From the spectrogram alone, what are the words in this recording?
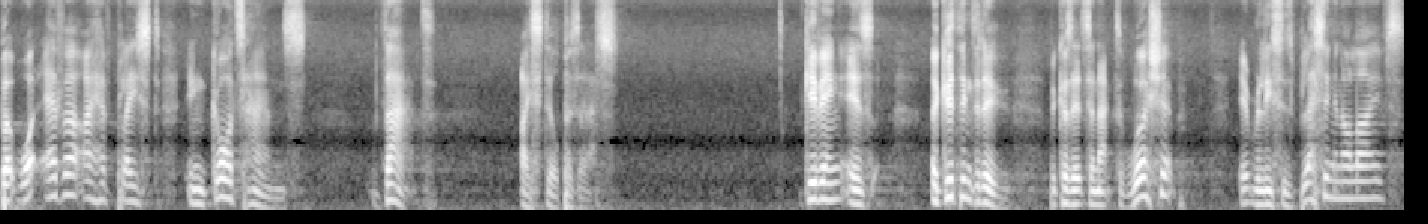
But whatever I have placed in God's hands, that I still possess. Giving is a good thing to do because it's an act of worship, it releases blessing in our lives,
